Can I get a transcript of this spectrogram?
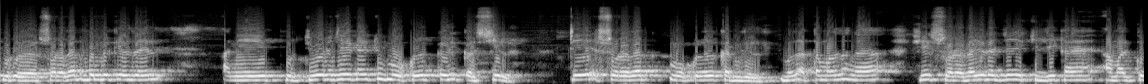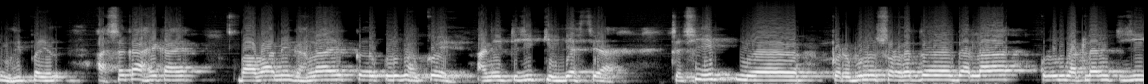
पुर- स्वर्गात बंद केलं जाईल आणि पृथ्वीवर जे काही तू मोकळं करशील ते स्वर्गात मोकळं करून गेलं मग आता मला सांगा ही स्वर्गाची राज्याची किल्ली काय? आम्हाला ते माहीत पाहिजे असं काय आहे काय? बाबा आम्ही घरला एक कुलूप घालतोय आणि तिची किल्ली असते तशी ही प्रभून स्वर्गात त्याला कुलूप घातला आणि तिची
